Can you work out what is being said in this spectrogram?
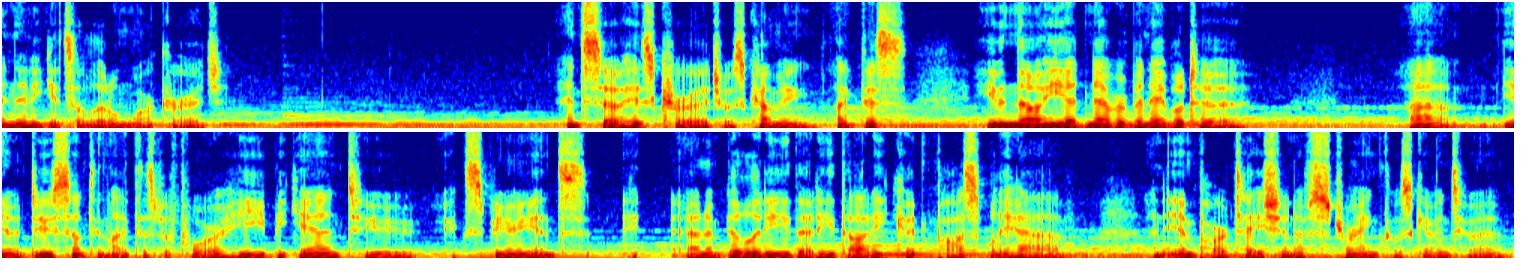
And then he gets a little more courage. And so his courage was coming like this, even though he had never been able to, um, you know, do something like this before. He began to experience an ability that he thought he could possibly have. An impartation of strength was given to him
